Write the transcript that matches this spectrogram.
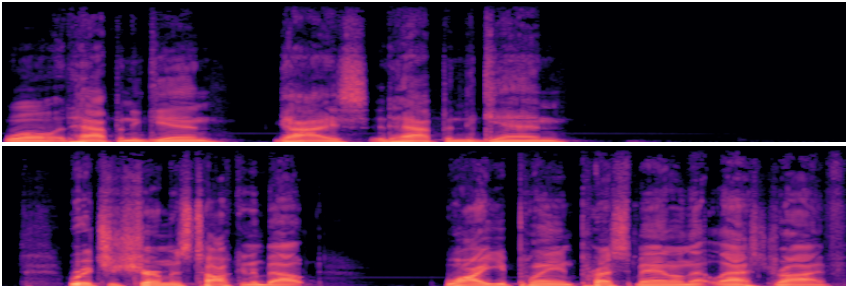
well, it happened again, guys. It happened again. Richard Sherman's talking about why are you playing press man on that last drive?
